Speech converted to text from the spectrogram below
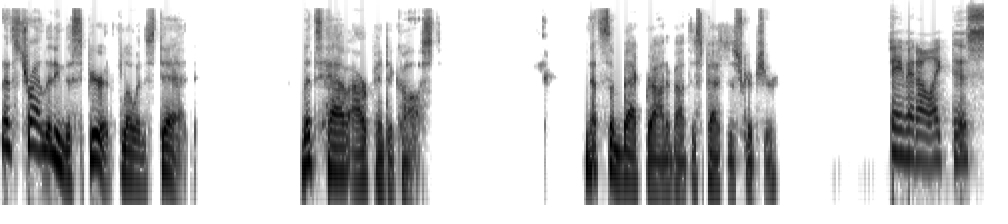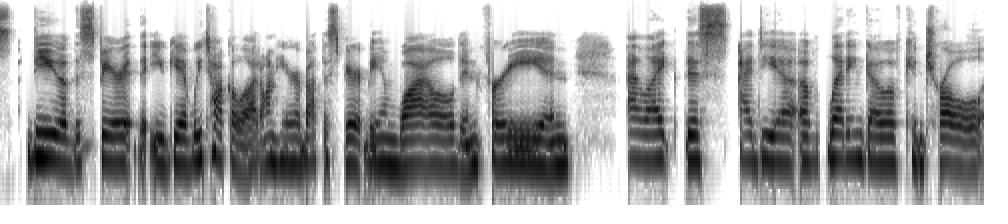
Let's try letting the Spirit flow instead. Let's have our Pentecost. And that's some background about this passage of Scripture. David, I like this view of the spirit that you give. We talk a lot on here about the spirit being wild and free and I like this idea of letting go of control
